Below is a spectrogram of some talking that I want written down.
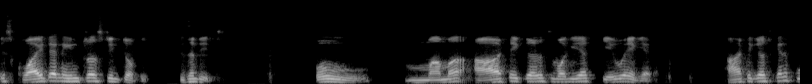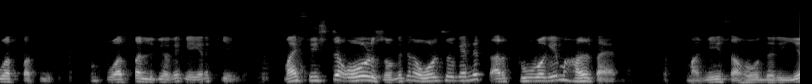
It's quite an interesting topic, isn't it? Oh, මම ආටිකල්ස් වගේ කියුව එක ගැන ආටිකල්ස් ගැන පුවත්පත් ලිපි. පුවත්පත් ලිපි වගේ කියන කියුවා my sister also මෙතන also කියන්නේ අර 2 වගේම හල්තයන් මගේ සහෝදරිය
